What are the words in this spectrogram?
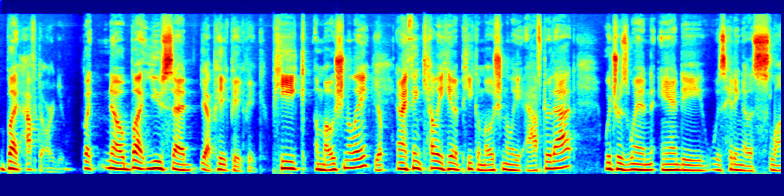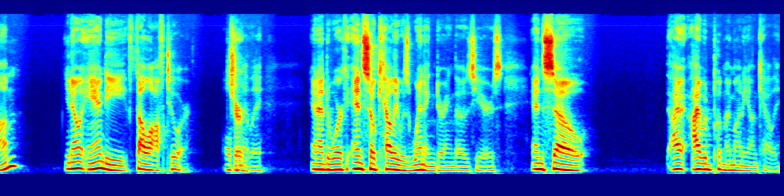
but have to argue. but no, but you said Yeah, peak, peak, peak. peak emotionally. Yep. And I think Kelly hit a peak emotionally after that, which was when Andy was hitting a slum. You know, Andy fell off tour Sure. ultimately and had to work. And so Kelly was winning during those years. And so I, I would put my money on Kelly.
